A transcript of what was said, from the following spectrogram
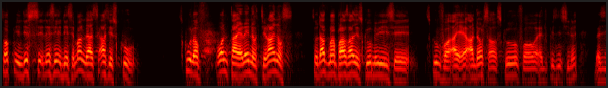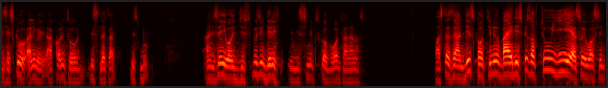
talk in this, let's say there's a man that has a school. School of one Tyrannus, Tyrannus. So that man perhaps has a school, maybe it's a school for adults or school for education students. But it's a school, anyway, according to this letter, this book. And he said he was disputing daily in the school of one Tyrannus. Pastor said, and this continued by the space of two years. So he was in,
